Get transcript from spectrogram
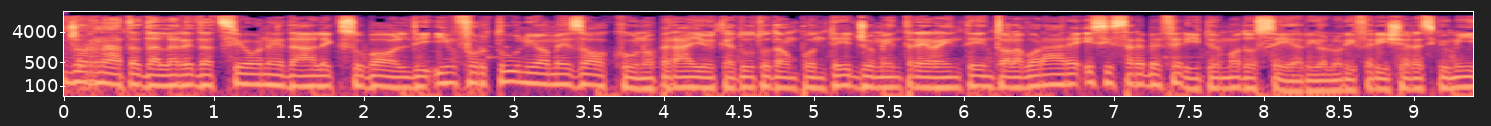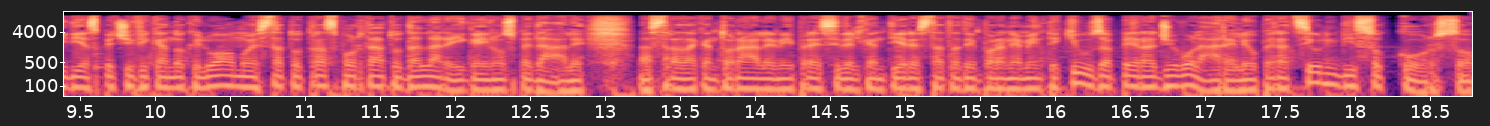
giornata dalla redazione da Alex Uboldi. Infortunio a Mesocco, un operaio è caduto da un ponteggio mentre era intento a lavorare e si sarebbe ferito in modo serio, lo riferisce Rescue Media specificando che l'uomo è stato trasportato dalla Rega in ospedale. La strada cantonale nei pressi del cantiere è stata temporaneamente chiusa per agevolare le operazioni di soccorso.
